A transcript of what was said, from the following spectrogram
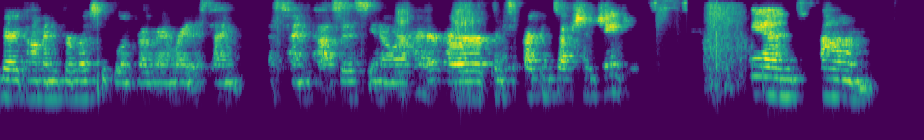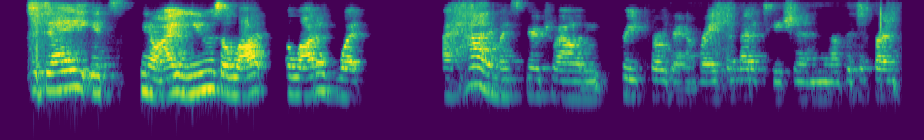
very common for most people in program, right? As time as time passes, you know, our power, our conception changes. And um, today, it's you know, I use a lot a lot of what I had in my spirituality pre-program, right? The meditation, you know, the different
